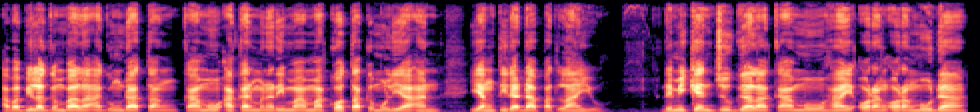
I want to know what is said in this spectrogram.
apabila gembala agung datang, kamu akan menerima mahkota kemuliaan yang tidak dapat layu. Demikian jugalah kamu, hai orang-orang muda,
